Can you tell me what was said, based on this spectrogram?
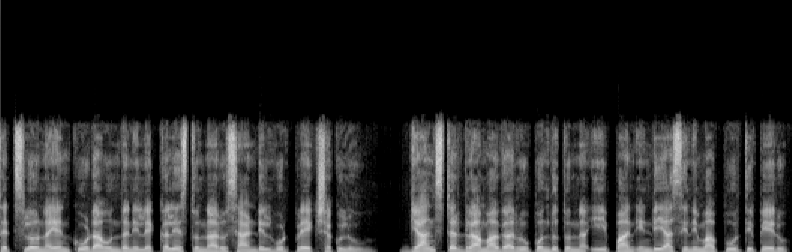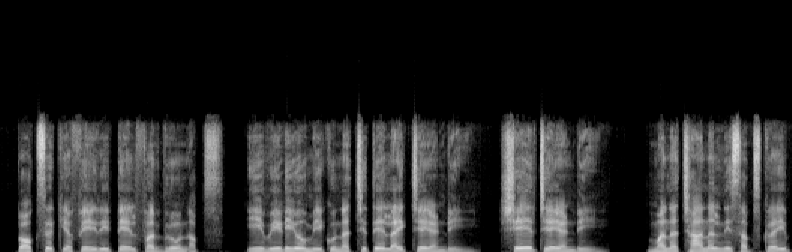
సెట్స్లో నయన్ కూడా ఉందని లెక్కలేస్తున్నారు శాండిల్వుడ్ ప్రేక్షకులు. గ్యాంగ్స్టర్ డ్రామాగా రూపొందుతున్న ఈ పాన్ ఇండియా సినిమా పూర్తి పేరు toxic a fairy tale for grown ups. ఈ వీడియో మీకు నచ్చితే లైక్ చేయండి షేర్ చేయండి. మన ఛానల్ని సబ్స్క్రైబ్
